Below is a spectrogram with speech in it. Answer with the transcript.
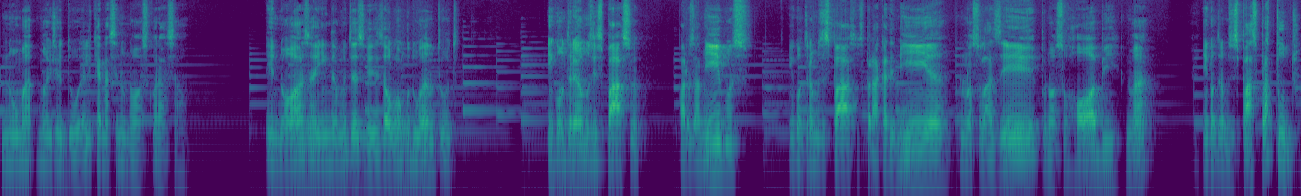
numa manjedoura, ele quer nascer no nosso coração. E nós ainda, muitas vezes, ao longo do ano todo, encontramos espaço para os amigos, encontramos espaços para a academia, para o nosso lazer, para o nosso hobby, não é? Encontramos espaço para tudo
